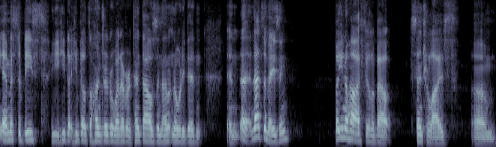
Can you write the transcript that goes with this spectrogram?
Yeah, Mr. Beast, he he he built a hundred or whatever, ten thousand. I don't know what he did, and, and uh, that's amazing. But you know how I feel about centralized um,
